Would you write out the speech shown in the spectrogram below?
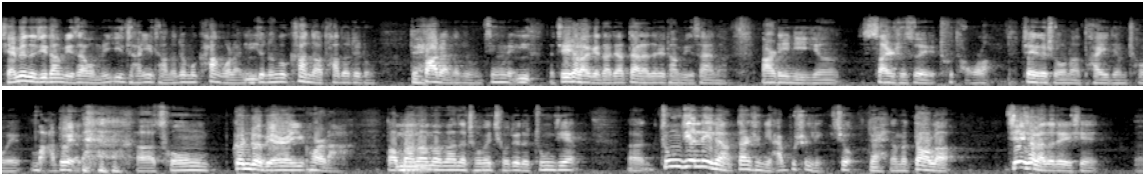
前面的几场比赛，我们一场一场的这么看过来，你就能够看到他的这种发展的这种经历。嗯，接下来给大家带来的这场比赛呢，马尔蒂尼已经三十岁出头了，这个时候呢，他已经成为马队了，呃，从跟着别人一块儿打。到慢慢慢慢的成为球队的中间，呃，中坚力量，但是你还不是领袖。对。那么到了接下来的这些呃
